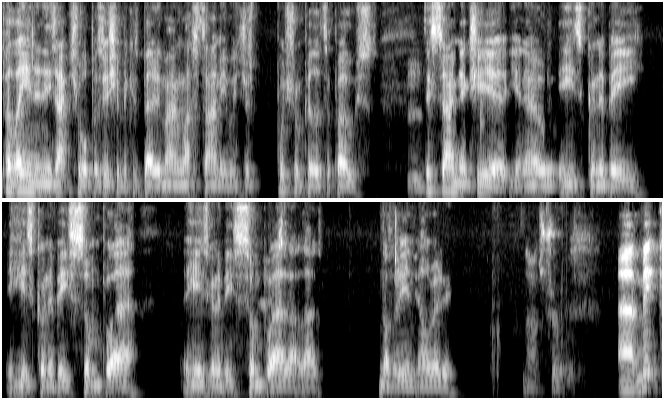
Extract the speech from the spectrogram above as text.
playing in his actual position, because bear in mind last time he was just pushed from pillar to post. Mm. This time next year, you know, he's going to be he is going to be some player. He is going to be some player that lad. Not that he ain't already. No, it's true. Uh, Mick,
